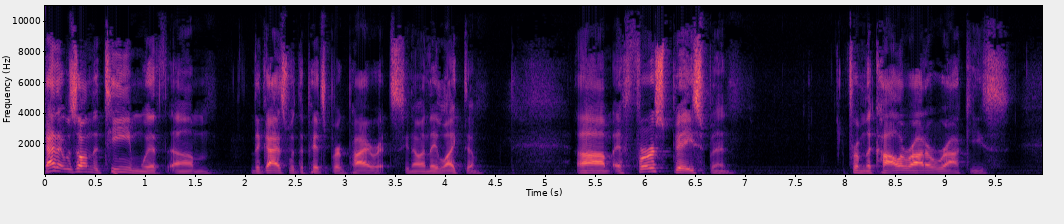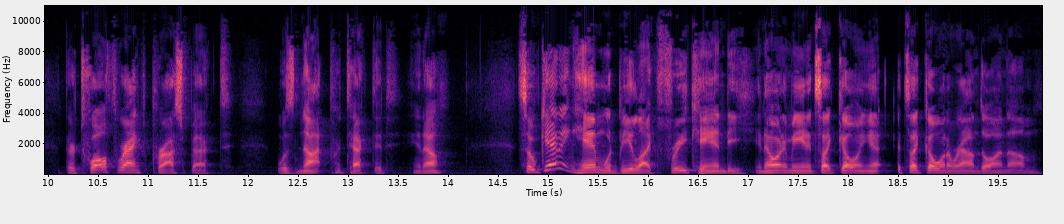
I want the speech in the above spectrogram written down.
Guy that was on the team with um, the guys with the Pittsburgh Pirates, you know, and they liked him. Um, a first baseman from the Colorado Rockies, their 12th ranked prospect, was not protected, you know? So getting him would be like free candy. You know what I mean? It's like going it's like going around on um,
